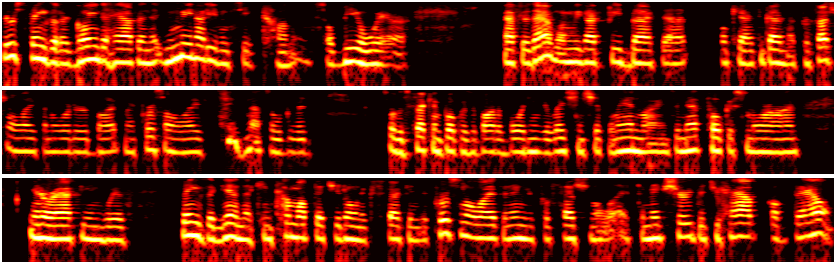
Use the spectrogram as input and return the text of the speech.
Here's things that are going to happen that you may not even see coming, so be aware. After that one, we got feedback that, okay, I think I have my professional life in order, but my personal life, not so good. So the second book was about avoiding relationship landmines, and that focused more on interacting with things, again, that can come up that you don't expect in your personal life and in your professional life to make sure that you have a balance.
